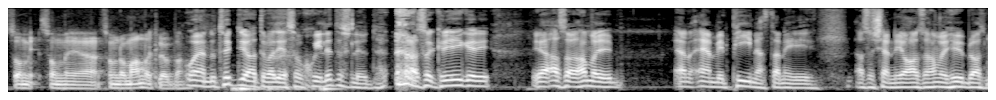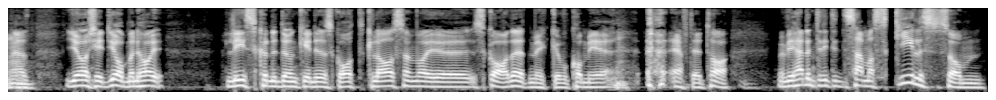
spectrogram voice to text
som, som, eh, som de andra klubbarna. Och ändå tyckte jag att det var det som skilde till slut. alltså Kryger, ja, alltså, han var ju en MVP nästan i... Alltså känner jag. Alltså han var ju hur bra som helst. Gör sitt jobb, men du har ju... Liss kunde dunka in lite skott. Klasen var ju skadad rätt mycket och kom ju efter ett tag. Men vi hade inte riktigt samma skills som...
